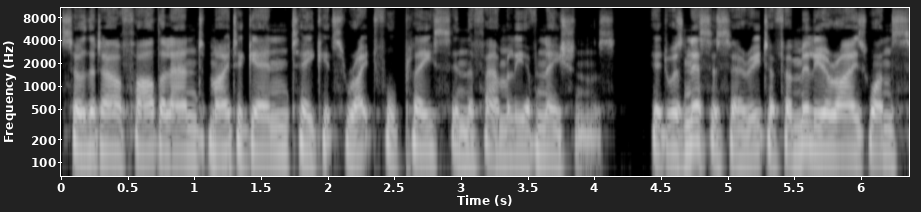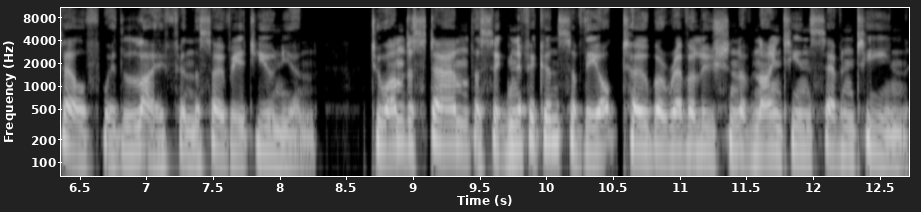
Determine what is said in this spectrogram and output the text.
so that our fatherland might again take its rightful place in the family of nations. It was necessary to familiarize oneself with life in the Soviet Union, to understand the significance of the October Revolution of 1917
